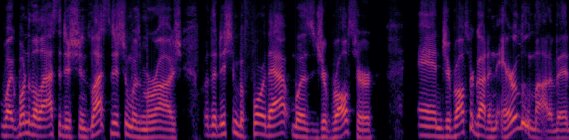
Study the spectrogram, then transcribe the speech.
like one of the last editions last edition was mirage but the edition before that was gibraltar and Gibraltar got an heirloom out of it.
